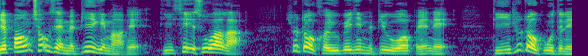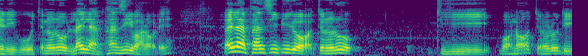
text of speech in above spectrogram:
ရက်ပေါင်း60မပြည့်ခင်မှာပဲဒီစစ်အစိုးရကလွတ်တော်ခေါ်ယူပေးခြင်းမပြုတော့ဘဲနဲ့ဒီလွတ်တော်ကိုယ်စားလှယ်တွေကိုကျွန်တော်တို့လိုက်လံဖမ်းဆီးပါတော့တယ်လိုက်လံဖမ်းဆီးပြီးတော့ကျွန်တော်တို့ဒီပေါ့နော်ကျွန်တော်တို့ဒီ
